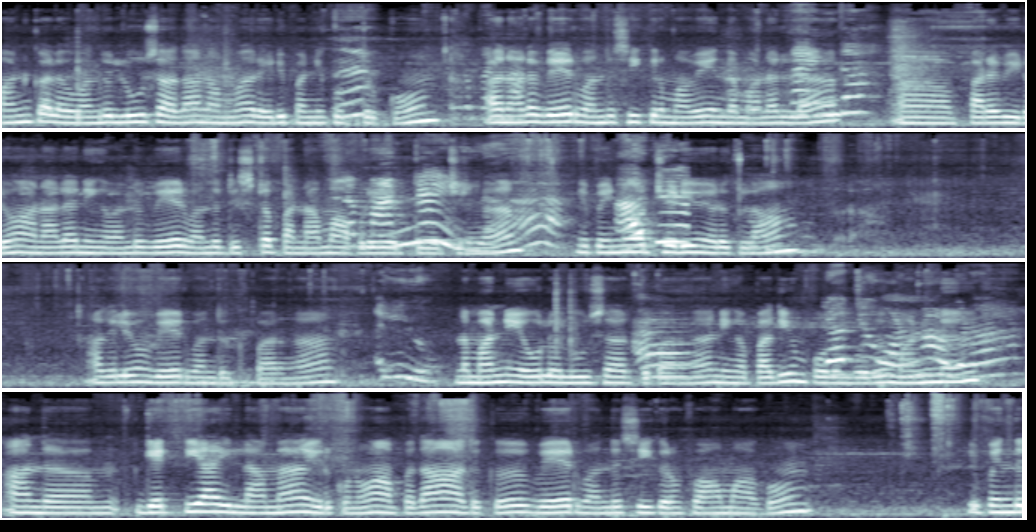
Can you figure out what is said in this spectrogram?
மண்கலவை வந்து லூஸாக தான் நம்ம ரெடி பண்ணி கொடுத்துருக்கோம். அதனால் வேர் வந்து சீக்கிரமாகவே இந்த மணலில் பரவிடும். அதனால் நீங்கள் வந்து வேர் வந்து டிஸ்டர்ப் பண்ணாமல் அப்படியே எடுத்து வச்சுருங்க. இப்போ இன்னொரு செடியும் எடுக்கலாம். அதுலேயும் வேர் வந்திருக்கு பாருங்கள் இந்த மண் எவ்வளோ லூஸாக இருக்குது பாருங்கள் நீங்கள் பதியம் போடும்போது மண் அந்த கெட்டியாக இல்லாமல் இருக்கணும். அப்போ தான் அதுக்கு வேர் வந்து சீக்கிரம் ஃபார்ம் ஆகும். இப்போ இந்த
